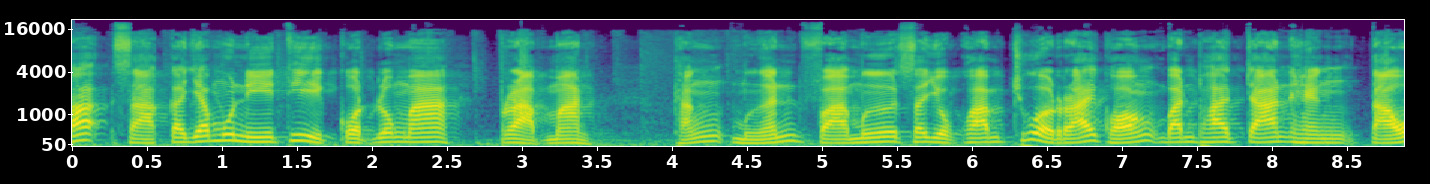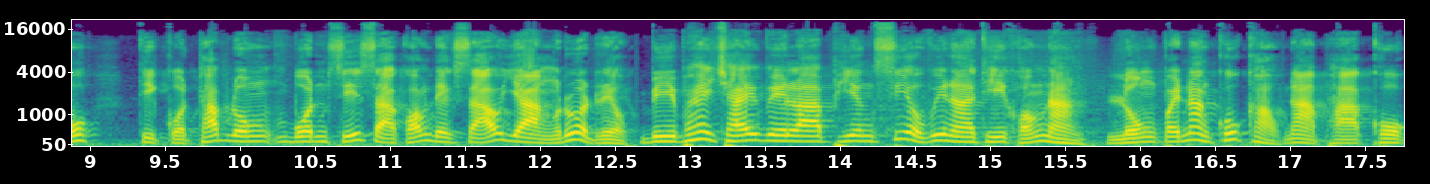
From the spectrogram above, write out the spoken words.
ระสากยมุนีที่กดลงมาปราบมารทั้งเหมือนฝ่ามือสยบความชั่วร้ายของบรรพาจารย์แห่งเต๋าที่กดทับลงบนศีรษะของเด็กสาวอย่างรวดเร็ว บีบให้ใช้เวลาเพียงเสี้ยววินาทีของนาง ลงไปนั่งคุกเข่าหน้าผากโขก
